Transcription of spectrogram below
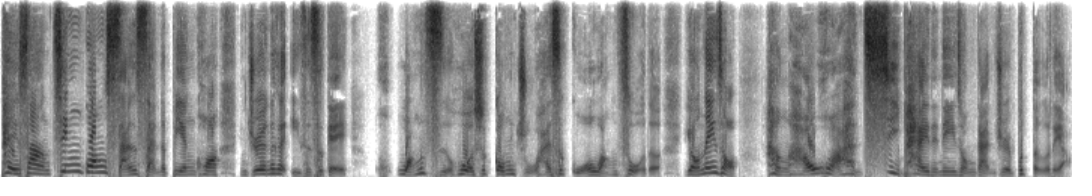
配上金光闪闪的边框。你觉得那个椅子是给王子或者是公主还是国王坐的？有那种很豪华、很气派的那一种感觉，不得了。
